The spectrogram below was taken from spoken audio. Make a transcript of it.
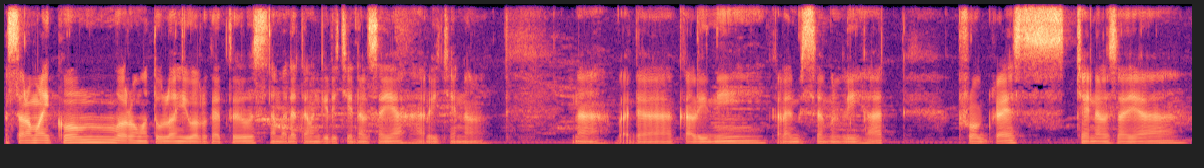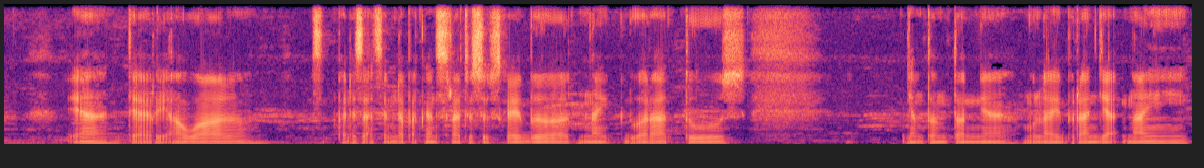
Assalamualaikum warahmatullahi wabarakatuh. Selamat datang lagi di channel saya Hari Channel. Nah pada kali ini kalian bisa melihat Progress channel saya Ya dari awal Pada saat saya mendapatkan 100 subscriber Naik 200 Jam tontonnya mulai beranjak naik.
